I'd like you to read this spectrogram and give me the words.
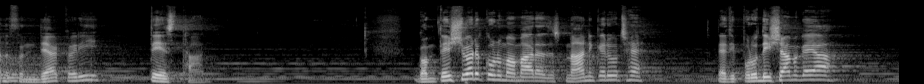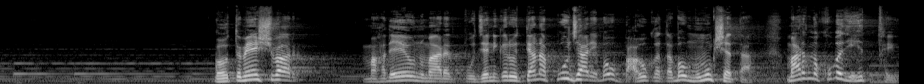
સ્નાન સંધ્યા કરી તે સ્થાન. ગમતેશ્વર કુંડમાં મહારાજ સ્નાન કર્યું છે. ત્યાંથી પૂર્વ દિશામાં ગયા. ગૌતમેશ્વર મહાદેવનું મહારાજ પૂજન કર્યું. ત્યાંના પૂજારી બહુ ભાવુક હતા, બહુ મુમુક્ષ હતા. મહારાજમાં ખૂબ જ હિત થયું.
